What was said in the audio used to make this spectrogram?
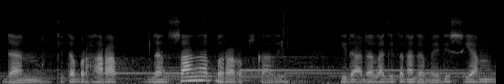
dan kita berharap dan sangat berharap sekali tidak ada lagi tenaga medis yang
